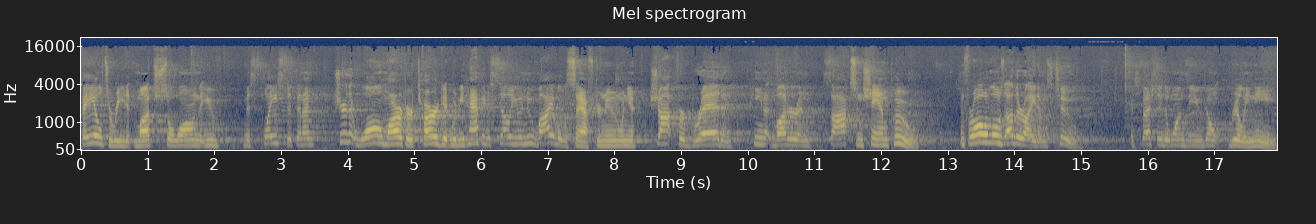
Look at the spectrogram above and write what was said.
failed to read it much so long that you've misplaced it, then I'm sure that Walmart or Target would be happy to sell you a new Bible this afternoon when you shop for bread and peanut butter and socks and shampoo. And for all of those other items, too, especially the ones that you don't really need.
